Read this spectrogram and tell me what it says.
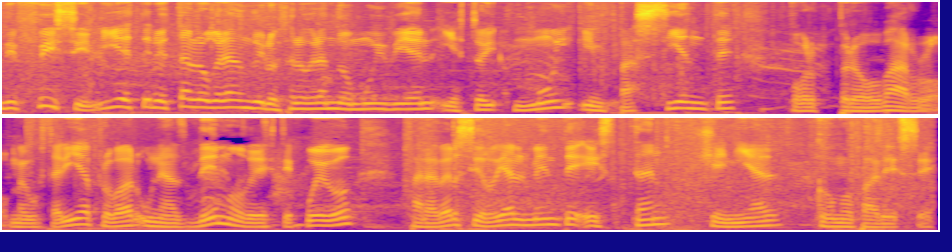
difícil. Y este lo está logrando y lo está logrando muy bien y estoy muy impaciente por probarlo. Me gustaría probar una demo de este juego para ver si realmente es tan genial como parece.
